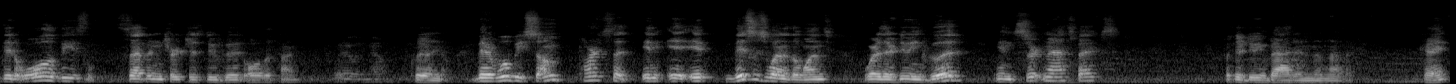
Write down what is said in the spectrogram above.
did all of these seven churches do good all the time? Clearly no. Clearly no. There will be some parts that in it, this is one of the ones where they're doing good in certain aspects, but they're doing bad in another. Okay?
